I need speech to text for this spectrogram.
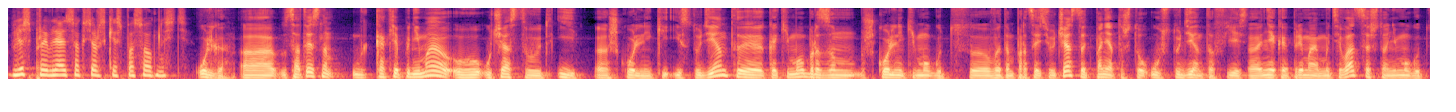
Плюс проявляются актерские способности. Ольга, а, соответственно, как я понимаю, участвуют и э, школьники, и студенты. Каким образом школьники могут э, в этом процессе участвовать? Понятно, что у студентов есть э, некая прямая мотивация, что они могут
